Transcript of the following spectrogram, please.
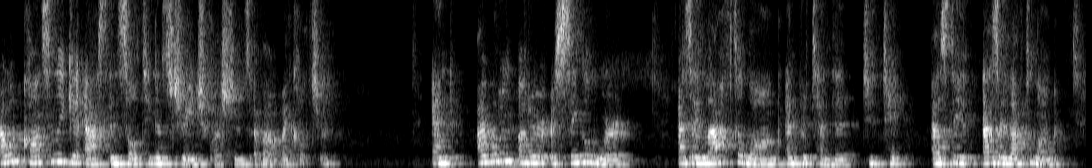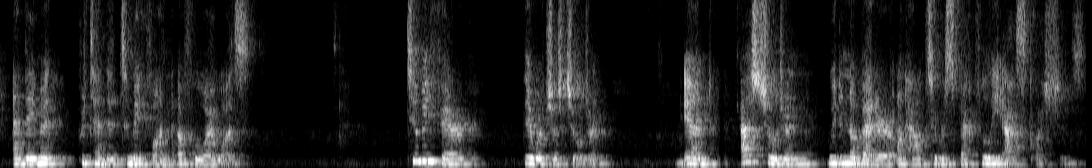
I would constantly get asked insulting and strange questions about my culture. And I wouldn't utter a single word as I laughed along and pretended to take as they as I laughed along and they pretended to make fun of who I was. To be fair, they were just children. And as children, we didn't know better on how to respectfully ask questions.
